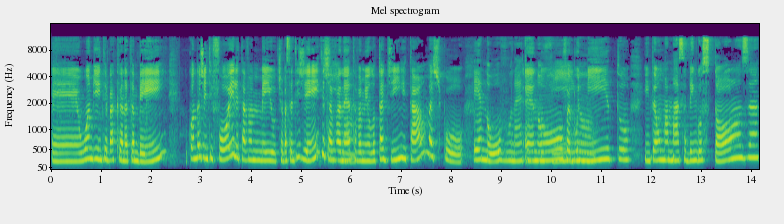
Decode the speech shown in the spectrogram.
é. É, o ambiente é bacana também quando a gente foi, ele tava meio. Tinha bastante gente, tinha. tava, né? Tava meio lotadinho e tal, mas, tipo. É novo, né? Tudo é novo, é bonito. Então, uma massa bem gostosa.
